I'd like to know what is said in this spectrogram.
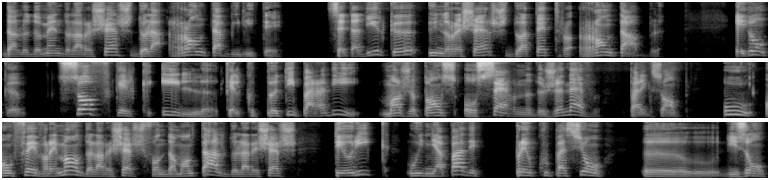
dans le domaine de la recherche, de la rentabilité. C'est-à-dire qu'une recherche doit être rentable. Et donc, sauf quelques îles, quelques petits paradis, moi je pense au CERN de Genève, par exemple, où on fait vraiment de la recherche fondamentale, de la recherche théorique, où il n'y a pas de préoccupations, euh, disons,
